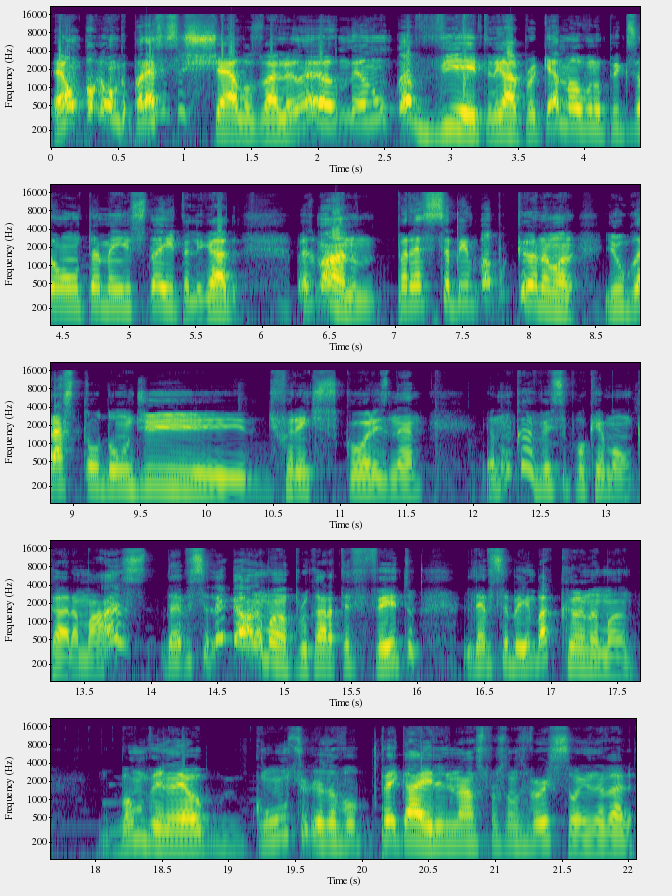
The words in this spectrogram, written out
É um Pokémon que parece esses Shellos, velho. Eu, eu, nunca vi ele, tá ligado? Porque é novo no Pixel 1 também isso daí, tá ligado? Mas, mano, parece ser bem bacana, mano. E o Gastrodon de diferentes cores, né? Eu nunca vi esse Pokémon, cara, mas deve ser legal, né, mano? Pro cara ter feito, ele deve ser bem bacana, mano. Vamos ver, né? Eu com certeza vou pegar ele nas próximas versões, né, velho?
